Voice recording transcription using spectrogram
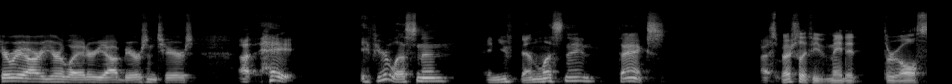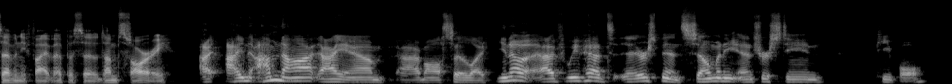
here we are a year later. Yeah, beers and tears. Uh, hey, if you're listening and you've been listening, thanks. Especially if you've made it through all 75 episodes. I'm sorry. I, I I'm not. I am. I'm also like you know. I've we've had. There's been so many interesting people.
